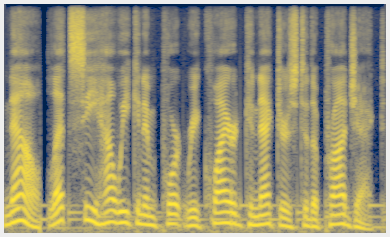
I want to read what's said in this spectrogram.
Now, let's see how we can import required connectors to the project.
